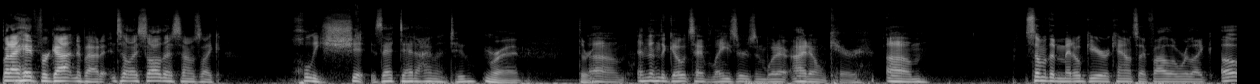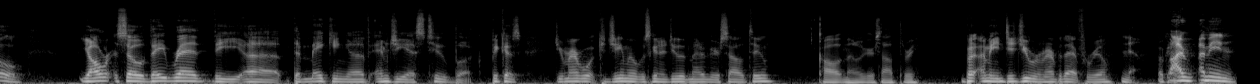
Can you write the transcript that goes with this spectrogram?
but I had forgotten about it until I saw this. And I was like, holy shit, is that Dead Island too? Right. Three. Um, and then the goats have lasers and whatever. I don't care. Um, some of the Metal Gear accounts I follow were like, "Oh, y'all." So they read the uh, the making of MGS2 book because do you remember what Kojima was going to do with Metal Gear Solid 2? Call it Metal Gear Solid Three. But I mean, did you remember that for real? No. Okay. I I mean,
